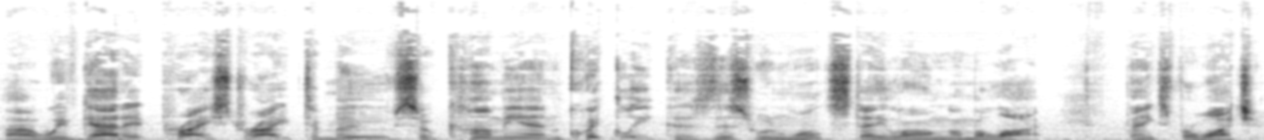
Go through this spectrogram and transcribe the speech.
Uh, we've got it priced right to move so come in quickly because this one won't stay long on the lot. Thanks for watching.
